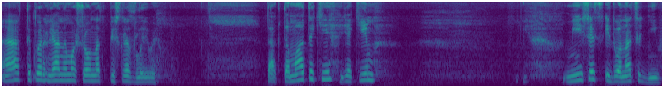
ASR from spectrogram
А тепер глянемо, що у нас після зливи. Так, томатики, яким місяць і 12 днів.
